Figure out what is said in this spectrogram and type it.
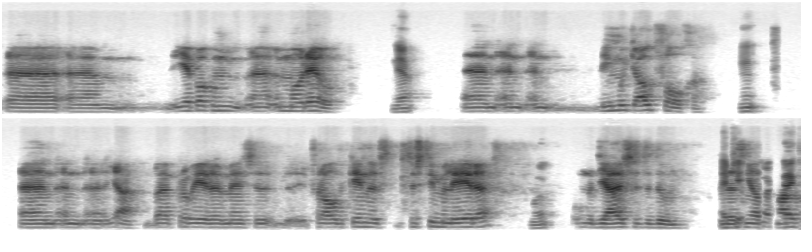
uh, um, je hebt ook een, een moreel. Ja. En, en, en die moet je ook volgen. Hm. En, en uh, ja, wij proberen mensen, vooral de kinderen, te stimuleren Mooi. om het juiste te doen. Heb je een, praktijk,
